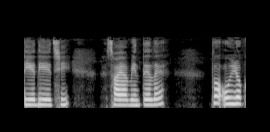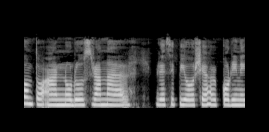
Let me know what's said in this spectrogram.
দিয়ে দিয়েছি, সয়াবিন তেলে। তো ওই রকম তো, আর নুডলস রান্নার রেসিপিও শেয়ার করিনি,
